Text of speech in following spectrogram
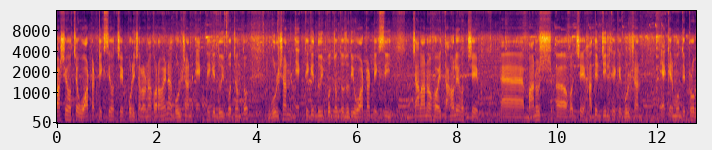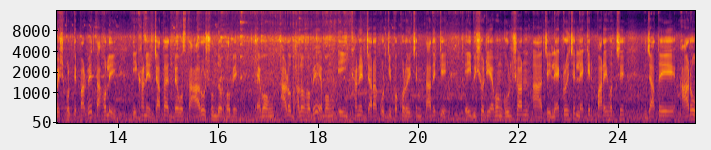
পাশে হচ্ছে ওয়াটার ট্যাক্সি হচ্ছে পরিচালনা করা হয় না, গুলশান এক থেকে দুই পর্যন্ত। গুলশান এক থেকে দুই পর্যন্ত যদি ওয়াটার ট্যাক্সি চালানো হয়, তাহলে হচ্ছে মানুষ হচ্ছে হাতের জিল থেকে গুলশান একের মধ্যে প্রবেশ করতে পারবে, তাহলে এখানের যাতায়াত ব্যবস্থা আরও সুন্দর হবে এবং আরও ভালো হবে এবং এইখানের যারা কর্তৃপক্ষ রয়েছেন তাদেরকে এই বিষয়টি এবং গুলশান যে লেক রয়েছে, লেকের পারে হচ্ছে যাতে আরও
